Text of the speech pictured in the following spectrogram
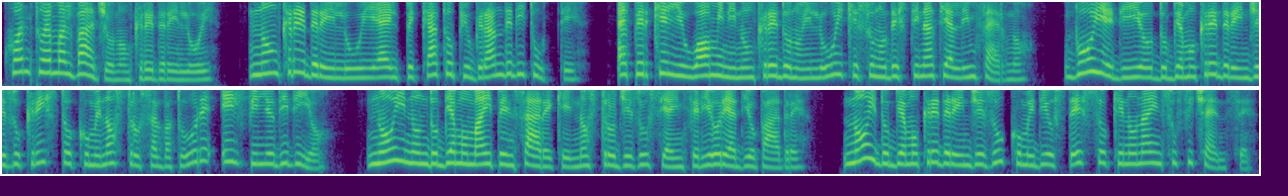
Quanto è malvagio non credere in Lui. Non credere in Lui è il peccato più grande di tutti. È perché gli uomini non credono in Lui che sono destinati all'inferno. Voi ed io dobbiamo credere in Gesù Cristo come nostro Salvatore e il Figlio di Dio. Noi non dobbiamo mai pensare che il nostro Gesù sia inferiore a Dio Padre. Noi dobbiamo credere in Gesù come Dio stesso che non ha insufficienze.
